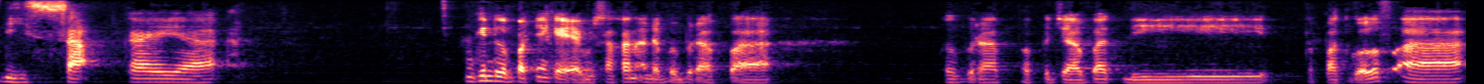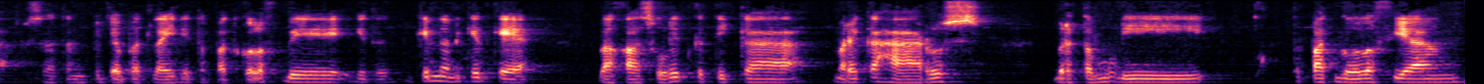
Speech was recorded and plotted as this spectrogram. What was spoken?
bisa kayak mungkin tempatnya kayak misalkan ada beberapa beberapa pejabat di tempat golf A, terus pejabat lain di tempat golf B gitu. Mungkin nanti kayak bakal sulit ketika mereka harus bertemu di tempat golf yang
